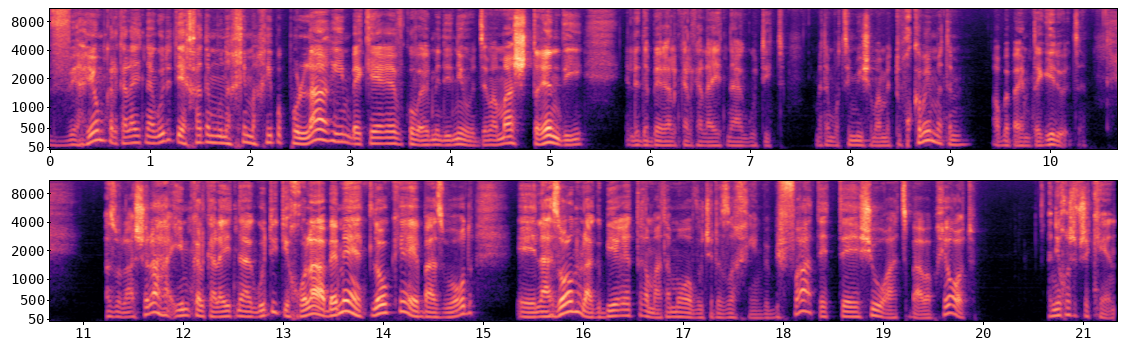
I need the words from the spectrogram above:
והיום כלכלה התנהגותית היא אחד המונחים הכי פופולריים בקרב קובעי מדיניות, זה ממש טרנדי לדבר על כלכלה התנהגותית. אם אתם רוצים להישמע מתוחכמים אתם הרבה פעמים תגידו את זה. אז עולה השאלה האם כלכלה התנהגותית יכולה באמת לא כבאזוורד אה, לעזור לנו להגביר את רמת המעורבות של אזרחים ובפרט את אה, שיעור ההצבעה בבחירות. אני חושב שכן,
